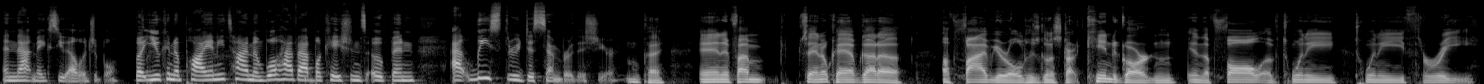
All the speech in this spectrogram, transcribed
and that makes you eligible. But you can apply anytime, and we'll have applications open at least through December this year. Okay. And if I'm saying, okay, I've got a a five year old who's going to start kindergarten in the fall of 2023.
